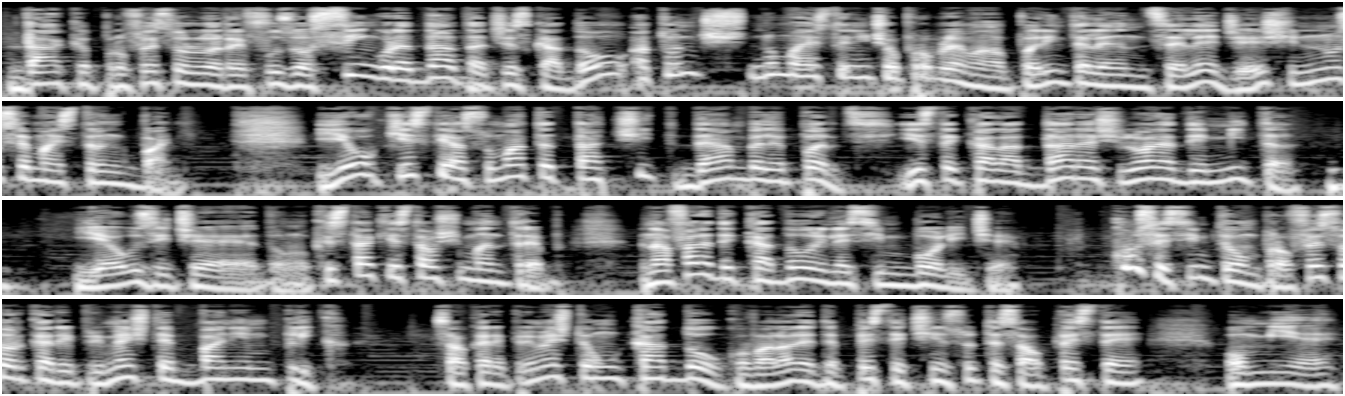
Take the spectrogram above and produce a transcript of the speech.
dacă profesorul refuză o singură dată acest cadou, atunci nu mai este nicio problemă. Părintele înțelege și nu se mai strâng bani. E o chestie asumată tacit de ambele părți. Este ca la darea și luarea de mită. Eu, zice domnul Cristache, stau și mă întreb, în afară de cadourile simbolice, cum se simte un profesor care primește bani în plic? Sau care primește un cadou cu o valoare de peste 500 sau peste 1000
